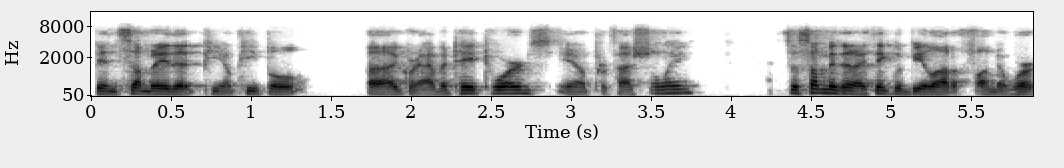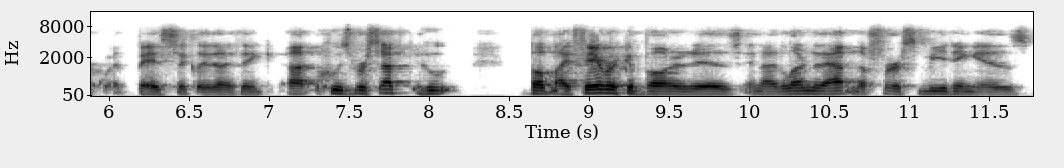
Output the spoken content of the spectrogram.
been somebody that you know people uh, gravitate towards, you know, professionally. So somebody that I think would be a lot of fun to work with, basically, that I think uh, who's receptive, who. But my favorite component is, and I learned that in the first meeting, is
